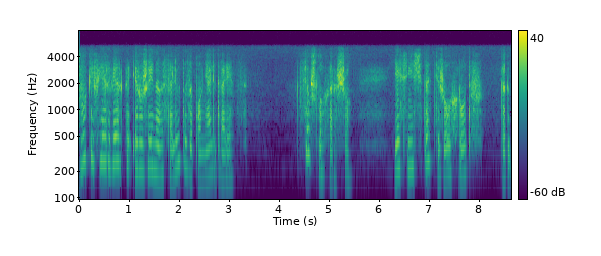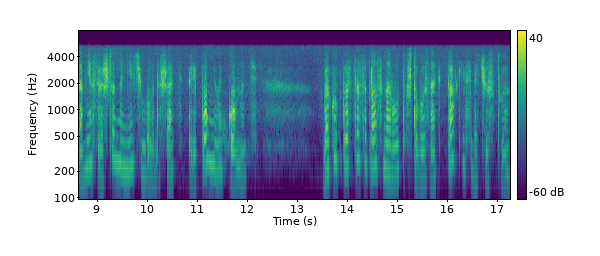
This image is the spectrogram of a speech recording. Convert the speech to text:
Звуки фейерверка и ружейного салюта заполняли дворец. Все шло хорошо если не считать тяжелых родов, когда мне совершенно нечем было дышать в переполненной комнате. Вокруг дворца собрался народ, чтобы узнать, как я себя чувствую.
